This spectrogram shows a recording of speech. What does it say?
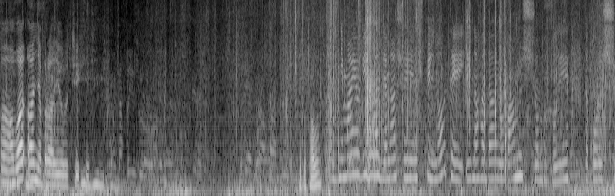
А, Аня брала Юрочихи. Юрчихи. Знімаю відео для нашої спільноти і нагадаю вам, щоб ви також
